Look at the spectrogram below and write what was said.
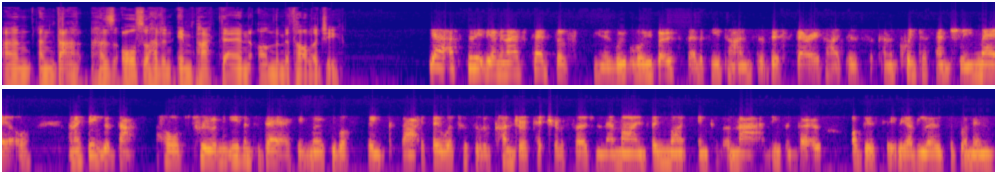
and and that has also had an impact then on the mythology. Yeah, absolutely. I mean, I've said sort of, you know, we, we both said a few times that this stereotype is kind of quintessentially male, and I think that that holds true. I mean, even today, I think most people think that if they were to sort of conjure a picture of a surgeon in their mind, they might think of a man, even though obviously we have loads of women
